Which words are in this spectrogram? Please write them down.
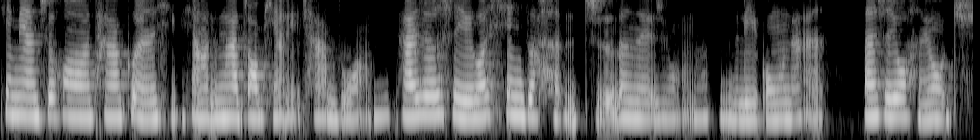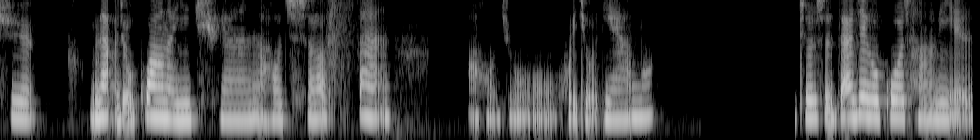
见面之后，他个人形象跟他照片里差不多，他就是一个性子很直的那种理工男，但是又很有趣。我们俩就逛了一圈，然后吃了饭，然后就回酒店了。就是在这个过程里，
